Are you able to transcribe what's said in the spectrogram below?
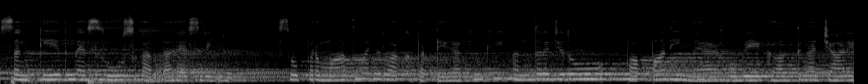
ਸੰਕੇਤ ਮਹਿਸੂਸ ਕਰਦਾ ਹੈ ਸਰੀਰ। ਸੋ ਪਰਮਾਤਮਾ ਜਦੋਂ ਅੱਖ ਪੱਟੇਗਾ, ਕਿਉਂਕਿ ਅੰਦਰ ਜਦੋਂ ਪਾਪਾਂ ਦੀ ਮੈਲ ਹੋਵੇ, ਗਲਤੀਆਂ ਜਾਣੇ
